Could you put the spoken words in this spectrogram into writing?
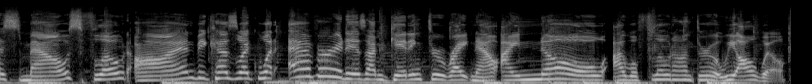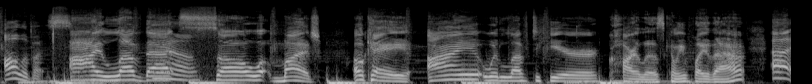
modest mouse float on because, like, whatever it is I'm getting through right now, I know I will float on through it. We all will. All of us. I love that Yeah. so much. Okay, I would love to hear Carla's. Can we play that? Uh,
